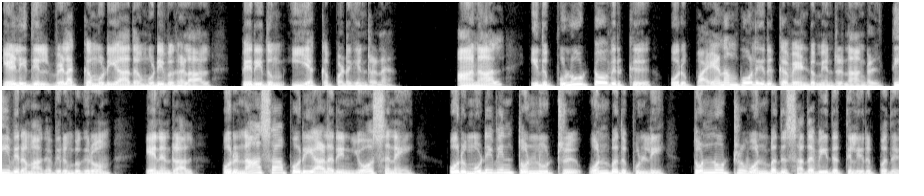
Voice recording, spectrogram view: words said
எளிதில் விளக்க முடியாத முடிவுகளால் பெரிதும் இயக்கப்படுகின்றன. ஆனால் இது புளூட்டோவிற்கு ஒரு பயணம் போல் இருக்க வேண்டும் என்று நாங்கள் தீவிரமாக விரும்புகிறோம். ஏனென்றால் ஒரு நாசா பொறியாளரின் யோசனை ஒரு முடிவின் தொன்னூற்று ஒன்பது புள்ளி தொன்னூற்று ஒன்பது சதவீதத்தில் இருப்பது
